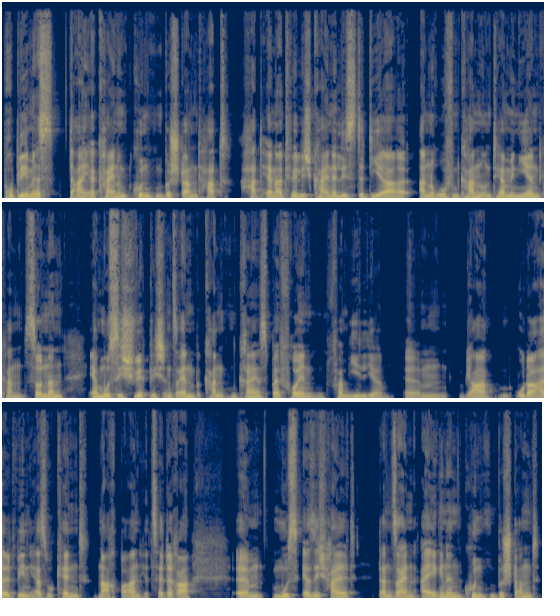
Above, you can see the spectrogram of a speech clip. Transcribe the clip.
Problem ist, da er keinen Kundenbestand hat, hat er natürlich keine Liste, die er anrufen kann und terminieren kann, sondern er muss sich wirklich in seinem Bekanntenkreis, bei Freunden, Familie, ähm, ja, oder halt wen er so kennt, Nachbarn etc., ähm, muss er sich halt dann seinen eigenen Kundenbestand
